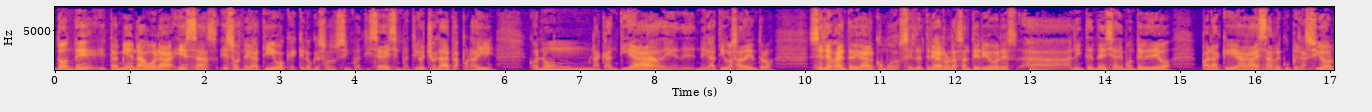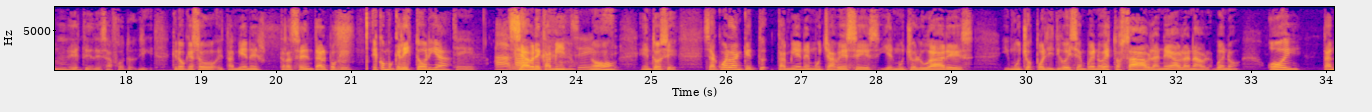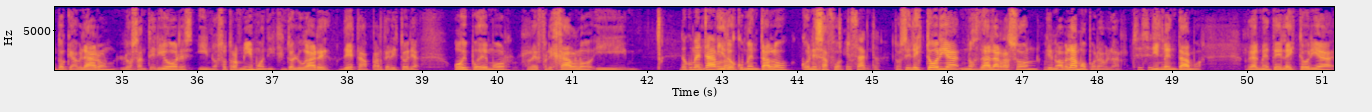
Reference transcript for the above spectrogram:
donde eh, también ahora esas, esos negativos, que creo que son 56, 58 latas por ahí, con una cantidad de, de negativos adentro, se les va a entregar, como se le entregaron las anteriores, a la Intendencia de Montevideo para que haga esa recuperación este, de esa foto. Y creo que eso eh, también es trascendental porque es como que la historia Sí. Ah, se Ah, abre camino, sí, ¿no? sí. Entonces, ¿se acuerdan que también en muchas veces y en muchos lugares y muchos políticos dicen, bueno, estos hablan, eh, hablan, hablan? Bueno, hoy, tanto que hablaron los anteriores y nosotros mismos en distintos lugares de esta parte de la historia, hoy podemos reflejarlo y, Documentarlo. y documentarlo con esa foto. Exacto. Entonces, la historia nos da la razón que no hablamos por hablar, Sí, sí, ni sí. inventamos. Realmente la historia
